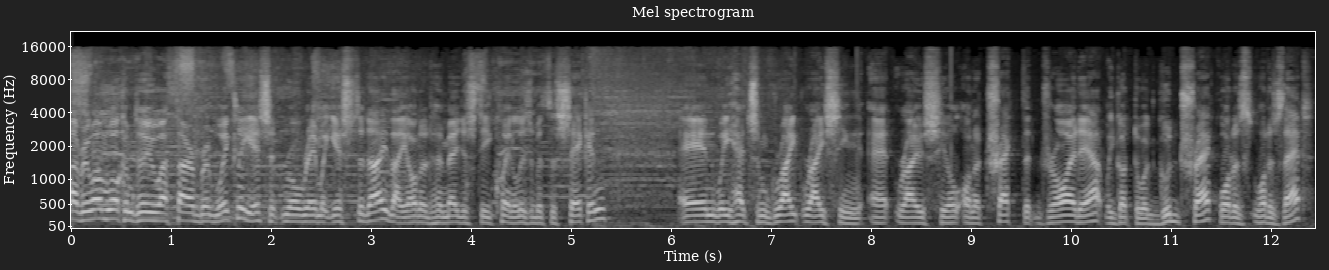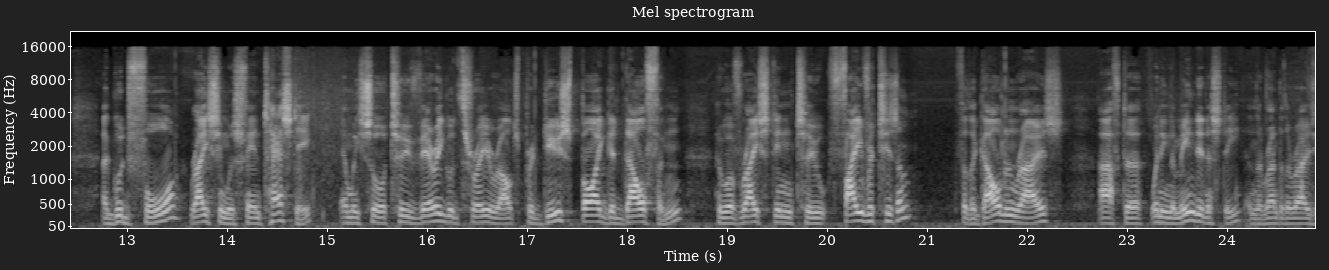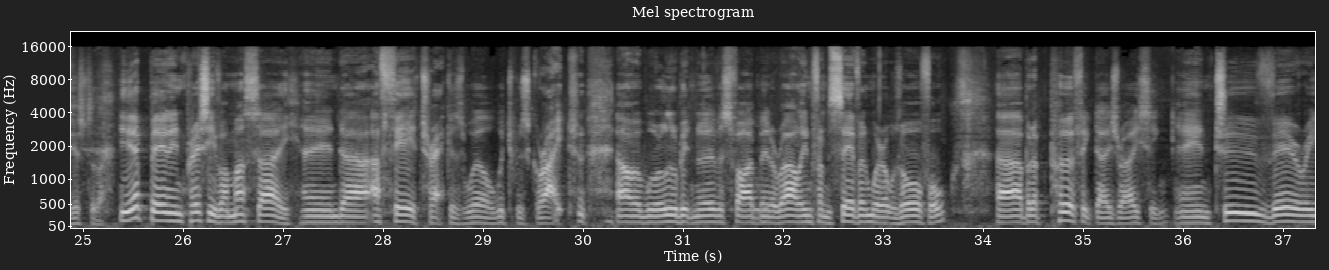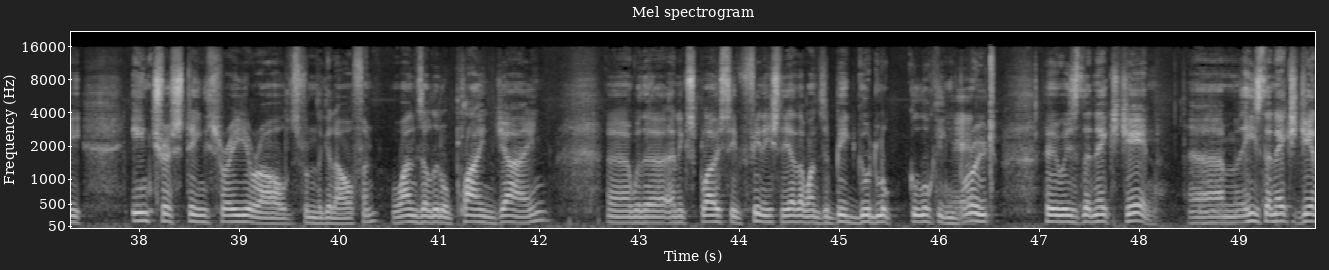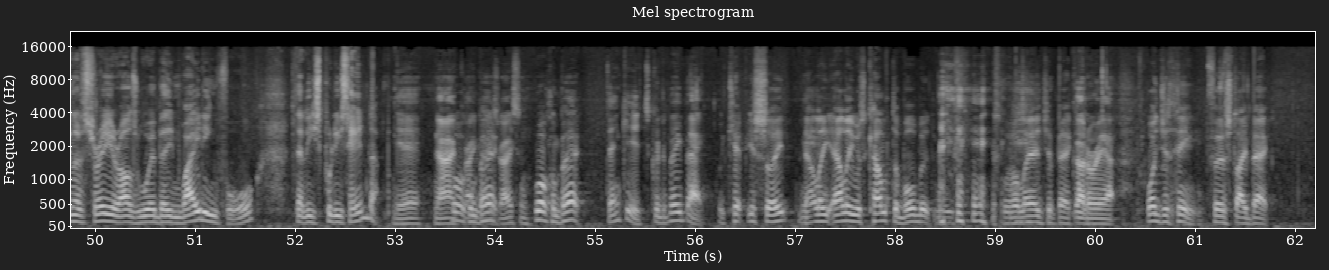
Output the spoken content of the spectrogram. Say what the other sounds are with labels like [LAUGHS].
Hello, everyone. Welcome to uh, Thoroughbred Weekly. Yes, at Royal Randwick yesterday, they honoured Her Majesty Queen Elizabeth II, and we had some great racing at Rose Hill on a track that dried out. We got to a good track. What is what is that? A good four. Racing was fantastic, and we saw two very good three-year-olds produced by Godolphin, who have raced into favouritism for the Golden Rose after winning the Ming Dynasty and the Run to the Rose yesterday. Yep, and impressive, I must say, and uh, a fair track as well, which was great. [LAUGHS] uh, we were a little bit nervous, five metre rail in from seven, where it was awful, uh, but a perfect day's racing, and two very interesting three-year-olds from the Godolphin. One's a little plain Jane. Uh, with a, an explosive finish. The other one's a big, good-looking brute, who is the next gen. Um, he's the next gen of three-year-olds we've been waiting for. That he's put his hand up. Yeah, no, Welcome great back. days racing. Welcome back. Thank you. It's good to be back. We kept your seat. Ali, Ali was comfortable, but we've, [LAUGHS] we've allowed you back. Got in. her out. What'd you think? First day back.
